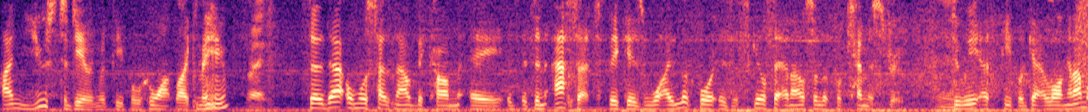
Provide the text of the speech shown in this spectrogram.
I'm used to dealing with people who aren't like me. Right. So that almost has now become a it's an asset because what I look for is a skill set and I also look for chemistry. Mm. Do we as people get along? And I'm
